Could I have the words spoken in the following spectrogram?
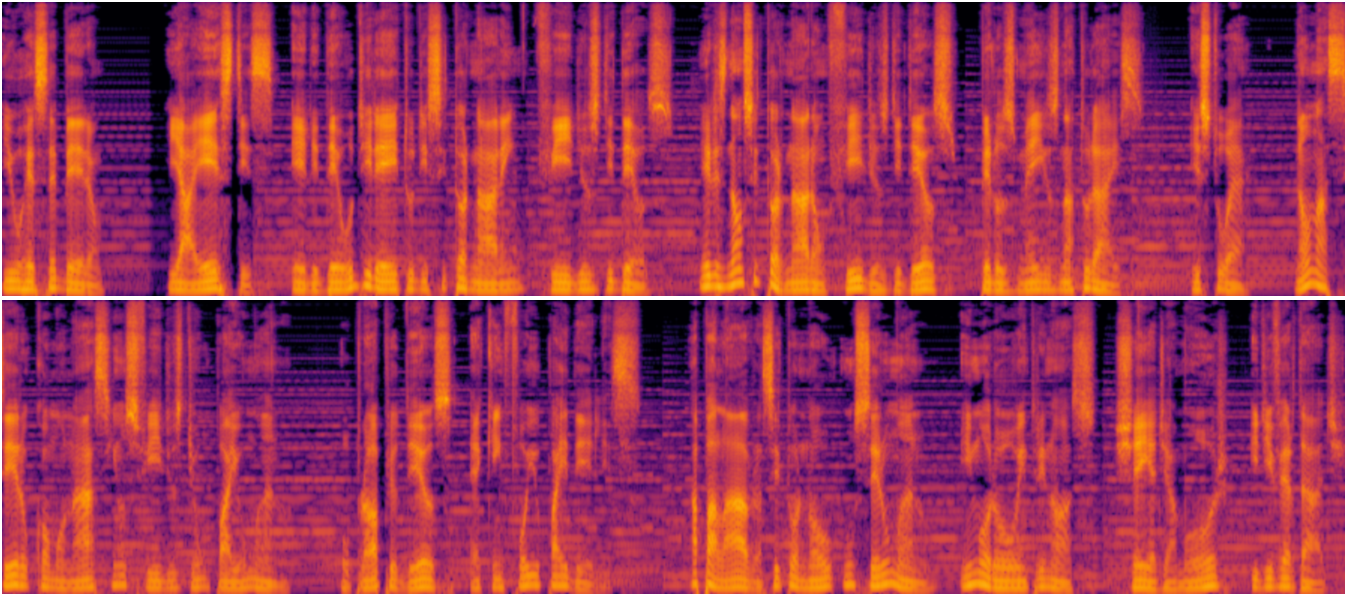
e o receberam. E a estes ele deu o direito de se tornarem filhos de Deus. Eles não se tornaram filhos de Deus pelos meios naturais, isto é, não nasceram como nascem os filhos de um pai humano. O próprio Deus é quem foi o pai deles. A palavra se tornou um ser humano e morou entre nós, cheia de amor e de verdade.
